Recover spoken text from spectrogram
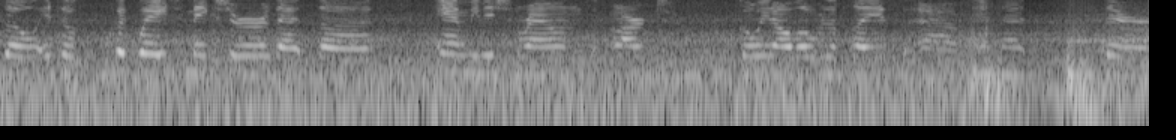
So it's a quick way to make sure that the ammunition rounds aren't going all over the place, um, and that they're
